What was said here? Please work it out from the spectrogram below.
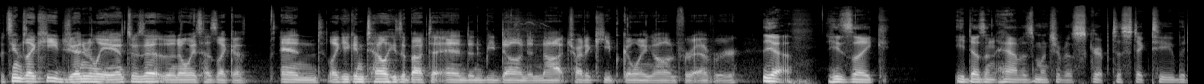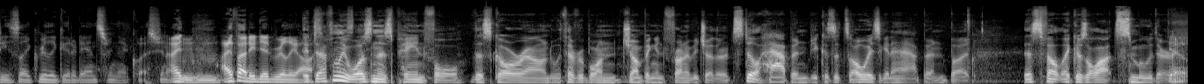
It seems like he genuinely answers it, and then always has like a end. Like you can tell he's about to end and be done, and not try to keep going on forever. Yeah, he's like he doesn't have as much of a script to stick to, but he's like really good at answering that question. I mm-hmm. I thought he did really awesome. It definitely wasn't as painful this go around with everyone jumping in front of each other. It still happened because it's always going to happen, but this felt like it was a lot smoother. Yeah.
